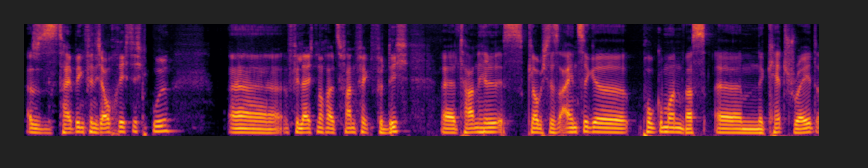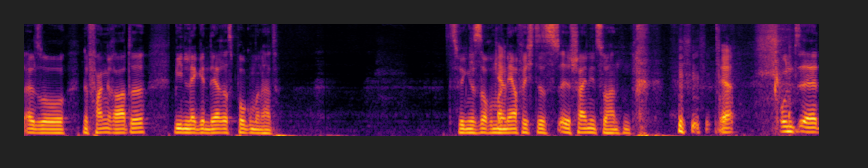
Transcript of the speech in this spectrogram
Also das Typing finde ich auch richtig cool. Äh, vielleicht noch als Fun Fact für dich. Äh, Tarnhill ist, glaube ich, das einzige Pokémon, was ähm, eine Catch Rate, also eine Fangrate, wie ein legendäres Pokémon hat. Deswegen ist es auch immer ja. nervig, das äh, Shiny zu handeln. ja. Und äh,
